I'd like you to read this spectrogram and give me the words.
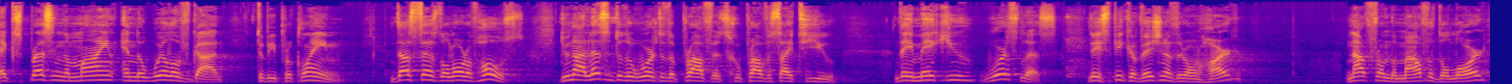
expressing the mind and the will of God to be proclaimed. Thus says the Lord of hosts Do not listen to the words of the prophets who prophesy to you. They make you worthless. They speak a vision of their own heart, not from the mouth of the Lord.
